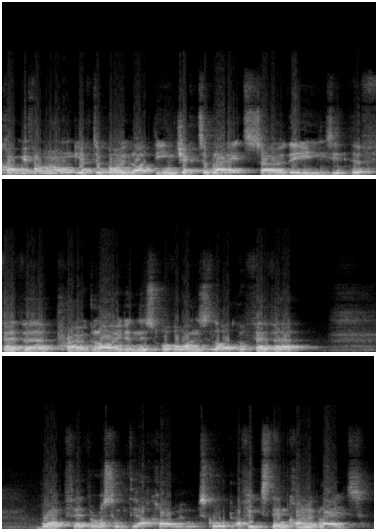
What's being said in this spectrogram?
correct me if I'm wrong, you have to buy like the injector blades, so the, is it the Feather Pro Glide and there's other ones like a Feather, White Feather or something, I can't remember what it's called. I think it's them kind of blades.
